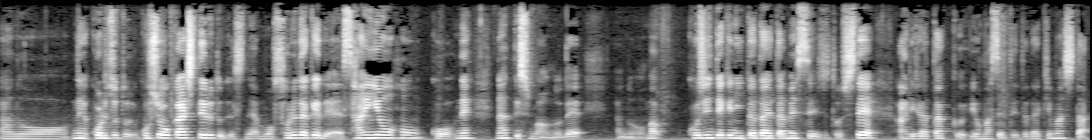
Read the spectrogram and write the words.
あのね、これちょっとご紹介してるとですね、もうそれだけで3、4本こうね、なってしまうので、あの、まあ、個人的にいただいたメッセージとしてありがたく読ませていただきました。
